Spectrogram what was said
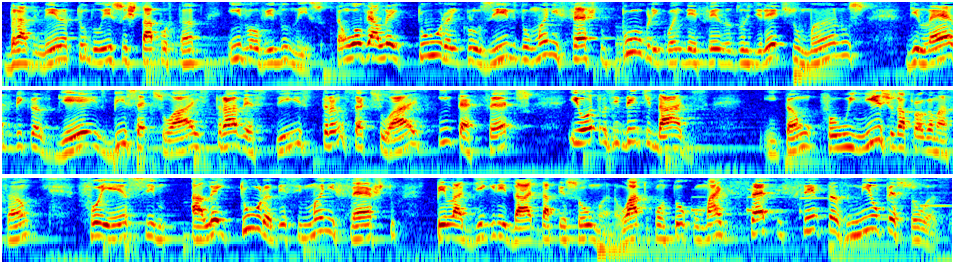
brasileira, tudo isso está, portanto, envolvido nisso. Então, houve a leitura, inclusive, do Manifesto Público em Defesa dos Direitos Humanos de lésbicas, gays, bissexuais, travestis, transexuais, intersexos e outras identidades. Então, foi o início da programação, foi esse a leitura desse manifesto pela dignidade da pessoa humana. O ato contou com mais de 700 mil pessoas,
